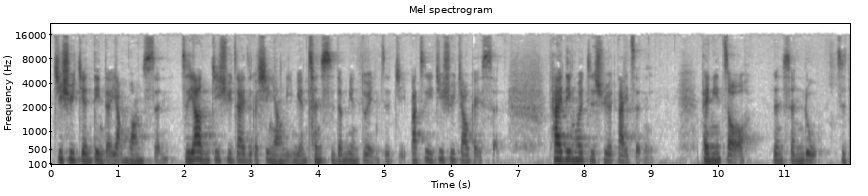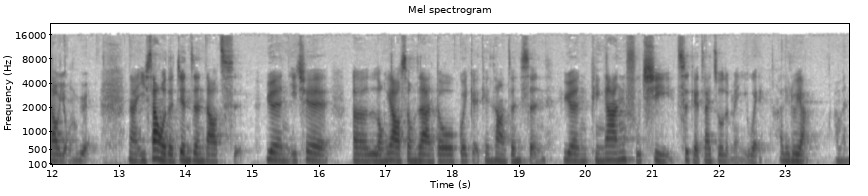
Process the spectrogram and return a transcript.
继续坚定的仰望神。只要你继续在这个信仰里面诚实的面对你自己，把自己继续交给神，他一定会继续带着你，陪你走人生路，直到永远。那以上我的见证到此，愿一切呃荣耀颂赞都归给天上的真神，愿平安福气赐给在座的每一位。哈利路亚，阿门。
